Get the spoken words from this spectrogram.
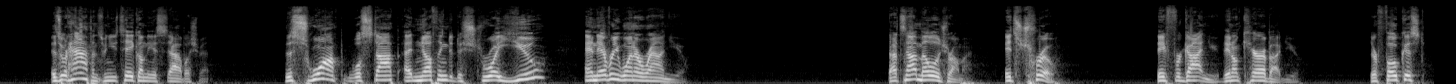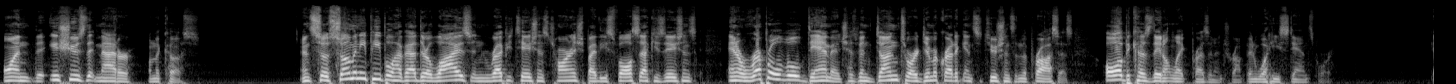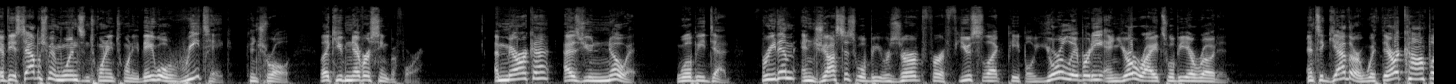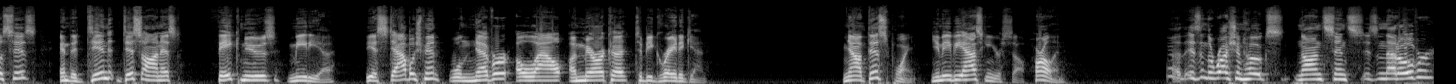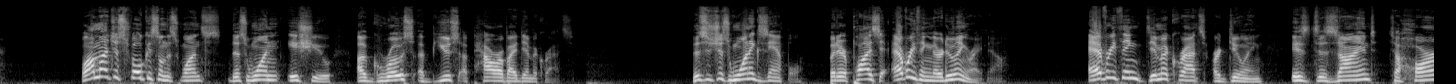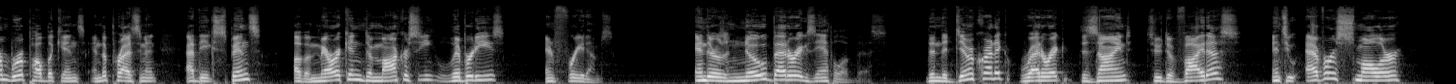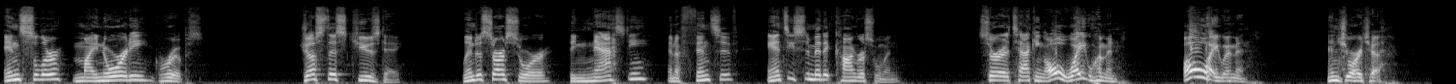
is what happens when you take on the establishment. The swamp will stop at nothing to destroy you and everyone around you. That's not melodrama. It's true. They've forgotten you. They don't care about you. They're focused on the issues that matter on the coast. And so, so many people have had their lives and reputations tarnished by these false accusations, and irreparable damage has been done to our democratic institutions in the process, all because they don't like President Trump and what he stands for. If the establishment wins in 2020, they will retake control like you've never seen before. America, as you know it, will be dead. Freedom and justice will be reserved for a few select people. Your liberty and your rights will be eroded. And together with their accomplices and the din- dishonest fake news media, the establishment will never allow America to be great again. Now, at this point, you may be asking yourself, Harlan, uh, isn't the Russian hoax nonsense? Isn't that over? Well, I'm not just focused on this one, this one issue of gross abuse of power by Democrats. This is just one example, but it applies to everything they're doing right now. Everything Democrats are doing is designed to harm Republicans and the president at the expense of American democracy, liberties, and freedoms. And there's no better example of this than the Democratic rhetoric designed to divide us into ever smaller, insular minority groups. Just this Tuesday, Linda Sarsour, the nasty and offensive anti Semitic congresswoman, started attacking all white women, all white women in Georgia,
